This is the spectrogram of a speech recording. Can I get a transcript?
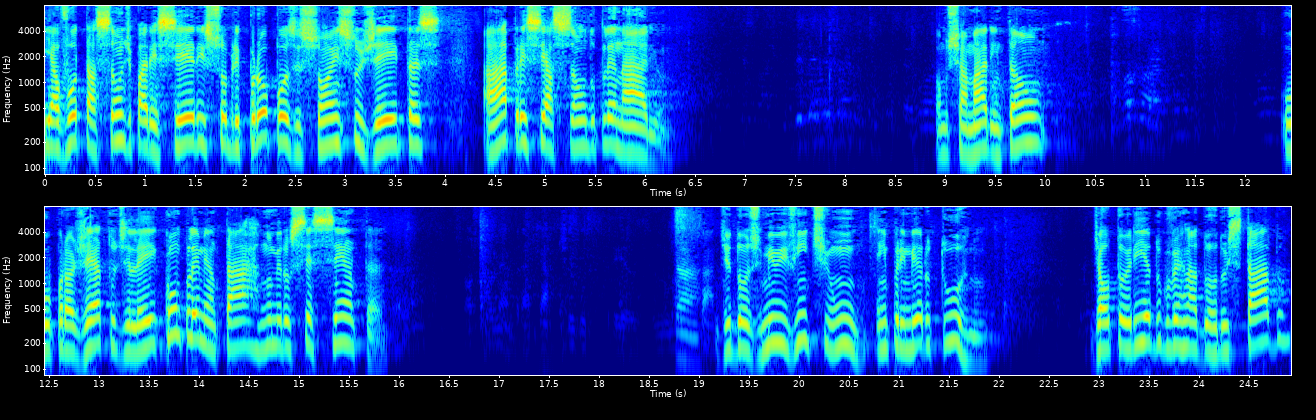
e a votação de pareceres sobre proposições sujeitas à apreciação do plenário. Vamos chamar então o projeto de lei complementar número 60 de 2021, em primeiro turno, de autoria do governador do Estado,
